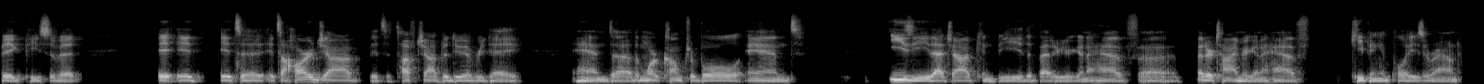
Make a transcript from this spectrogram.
big piece of it. It, it it's a it's a hard job. It's a tough job to do every day, and uh, the more comfortable and easy that job can be, the better you're going to have, uh, better time you're going to have keeping employees around.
